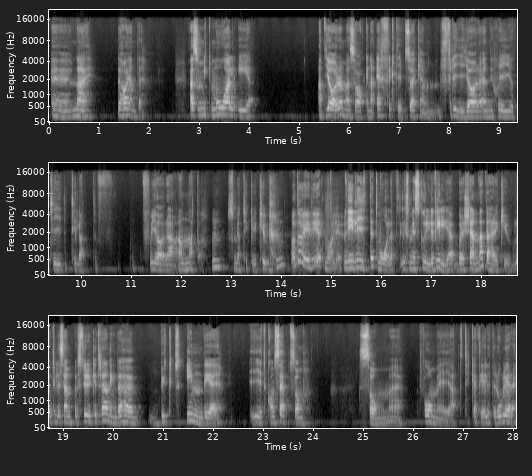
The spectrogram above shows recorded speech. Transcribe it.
Eh, nej, det har jag inte. Alltså mitt mål är att göra de här sakerna effektivt så jag kan frigöra energi och tid till att få göra annat då, som jag tycker är kul. Mm. Ja, då är det ett mål ju. Men det är lite ett mål att liksom jag skulle vilja börja känna att det här är kul. Och till exempel styrketräning, där har jag byggt in det i ett koncept som, som eh, får mig att tycka att det är lite roligare.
